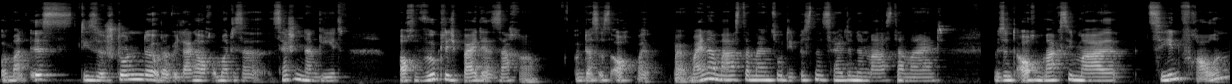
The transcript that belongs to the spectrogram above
und man ist diese Stunde oder wie lange auch immer diese Session dann geht, auch wirklich bei der Sache. Und das ist auch bei, bei meiner Mastermind so, die Business Heldinnen Mastermind. Wir sind auch maximal zehn Frauen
